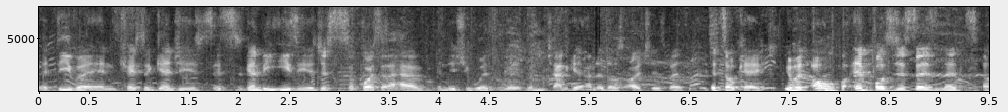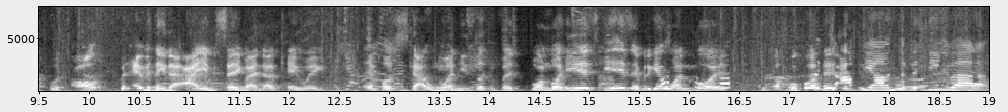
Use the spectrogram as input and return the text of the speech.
a D.Va and Tracer Genji, it's, it's gonna be easy. It's just the supports that I have an issue with, with when trying to get under those arches, but it's okay. Yeah, but oh, Impulse just says that with all with everything that I am saying right now, K Wing, Impulse just got one. He's looking for one more. He is he is able to get one more. Oh, what? Copy onto the D.Va.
